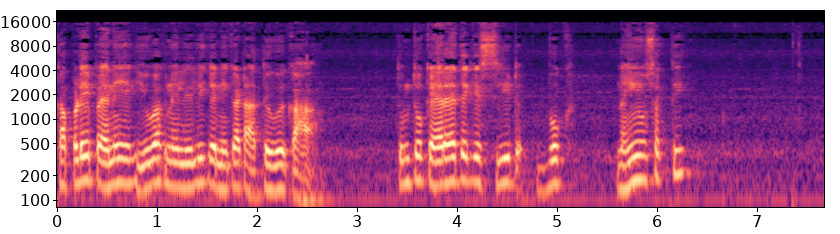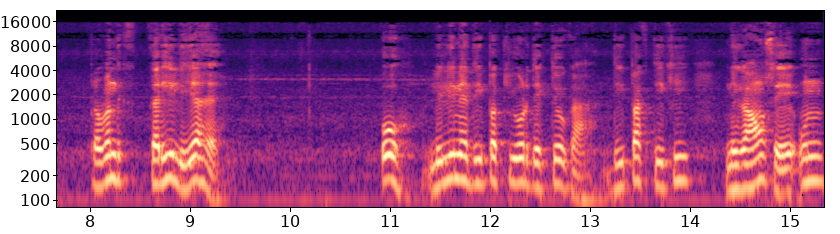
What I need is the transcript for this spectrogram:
कपड़े पहने एक युवक ने लिली के निकट आते हुए कहा, तुम तो कह रहे थे कि सीट बुक नहीं हो सकती? प्रबंध कर ही लिया है। ओह, लिली ने दीपक की ओर देखते हुए कहा, दीपक तीखी निगाहों से उन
